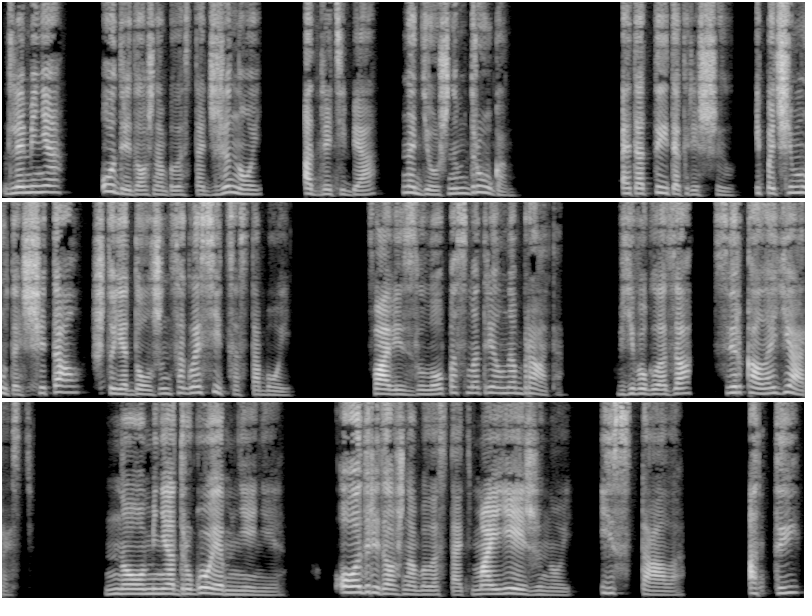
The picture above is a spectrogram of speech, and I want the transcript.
Для меня Одри должна была стать женой, а для тебя – надежным другом. Это ты так решил и почему-то считал, что я должен согласиться с тобой. Фави зло посмотрел на брата. В его глазах сверкала ярость. Но у меня другое мнение. Одри должна была стать моей женой и стала. А ты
